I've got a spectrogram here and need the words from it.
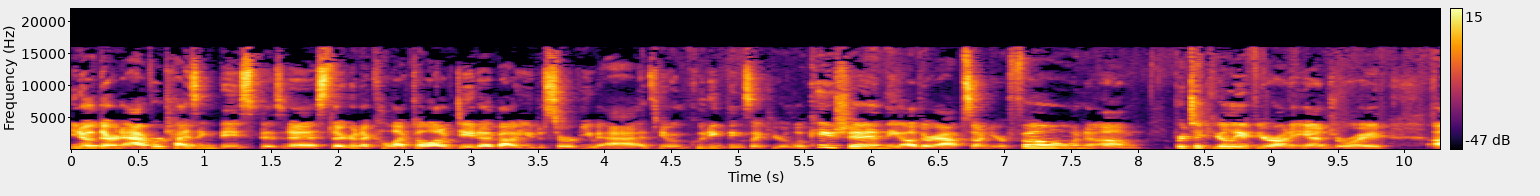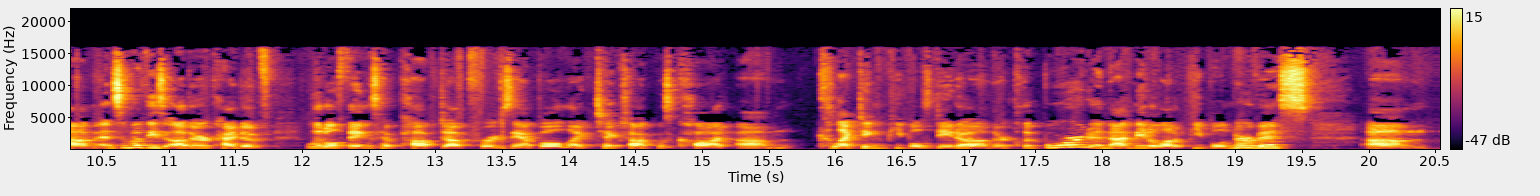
You know, they're an advertising based business. They're going to collect a lot of data about you to serve you ads, you know, including things like your location, the other apps on your phone, um, particularly if you're on Android. Um, and some of these other kind of little things have popped up. For example, like TikTok was caught um, collecting people's data on their clipboard, and that made a lot of people nervous. Um,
